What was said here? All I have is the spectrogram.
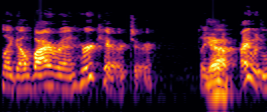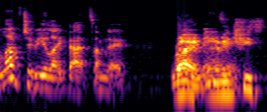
like Elvira and her character. Like, Yeah. I would love to be like that someday. Right. And I mean, she's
